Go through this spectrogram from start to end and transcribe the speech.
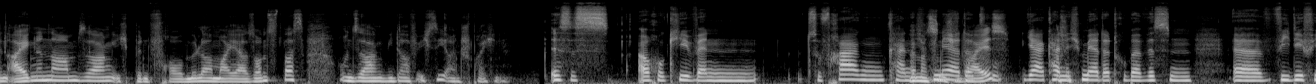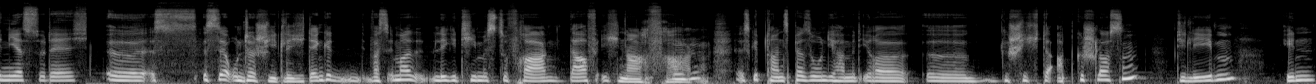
Den eigenen Namen sagen, ich bin Frau Müller, Meier, sonst was und sagen, wie darf ich Sie ansprechen? Ist es auch okay, wenn zu fragen, kann wenn ich mehr weiß? ja, kann also, ich mehr darüber wissen, äh, wie definierst du dich? Äh, es ist sehr unterschiedlich. Ich denke, was immer legitim ist zu fragen, darf ich nachfragen. Mhm. Es gibt Transpersonen, die haben mit ihrer äh, Geschichte abgeschlossen, die leben in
